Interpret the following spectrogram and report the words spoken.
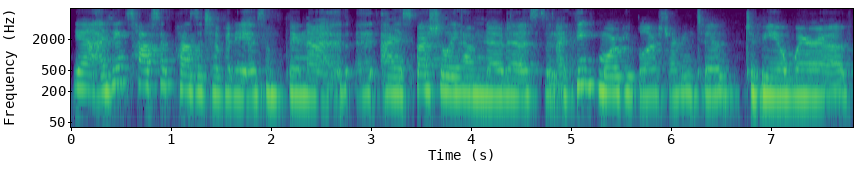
Yeah, I think toxic positivity is something that I especially have noticed, and I think more people are starting to to be aware of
